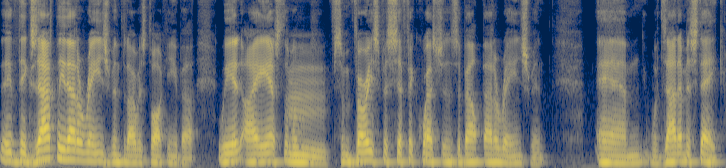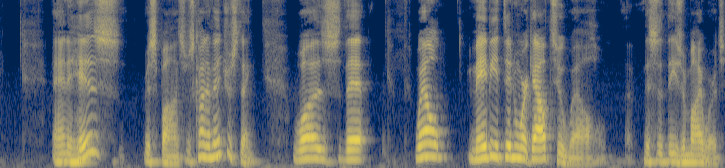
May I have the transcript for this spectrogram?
Exactly that arrangement that I was talking about. We had, I asked them Mm. some very specific questions about that arrangement, and was that a mistake? And his response was kind of interesting. Was that well, maybe it didn't work out too well. This is these are my words,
